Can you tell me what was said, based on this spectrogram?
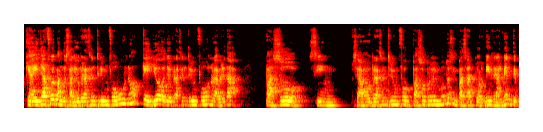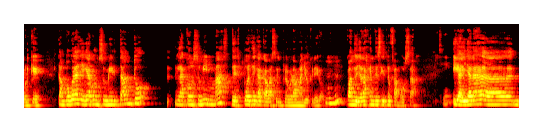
Que ahí ya fue cuando salió Operación Triunfo 1, que yo de Operación Triunfo 1, la verdad, pasó sin... O sea, Operación Triunfo pasó por el mundo sin pasar por mí realmente, porque tampoco la llegué a consumir tanto, la consumí más después de que acabase el programa, yo creo cuando ya la gente se hizo famosa. Sí. Y ahí ya la,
